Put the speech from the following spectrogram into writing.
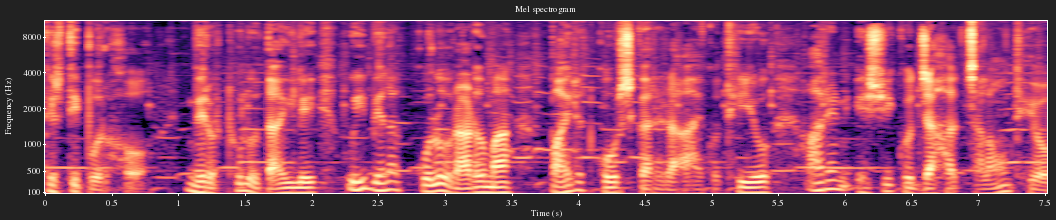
किर्तिपुर हो। मेरो ठुलो दाईले उही बेला कोलोराडोमा पाइलट कोर्स गरेर आएको थियो। आरएनएसीको जहाज चलाउँथ्यो।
